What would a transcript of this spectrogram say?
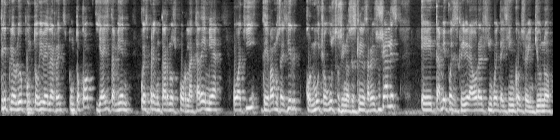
www.vivelasrentas.com y ahí también puedes preguntarnos por la academia o aquí te vamos a decir con mucho gusto si nos escribes a redes sociales. Eh, también puedes escribir ahora al 55 11 21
